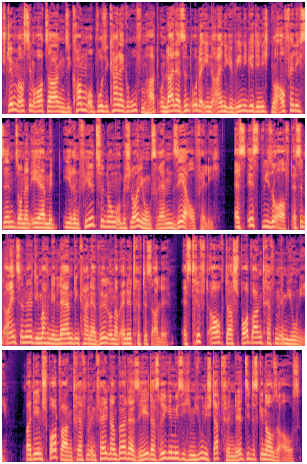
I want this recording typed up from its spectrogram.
Stimmen aus dem Ort sagen, sie kommen, obwohl sie keiner gerufen hat, und leider sind unter ihnen einige wenige, die nicht nur auffällig sind, sondern eher mit ihren Fehlzündungen und Beschleunigungsrennen sehr auffällig. Es ist wie so oft, es sind Einzelne, die machen den Lärm, den keiner will, und am Ende trifft es alle. Es trifft auch das Sportwagentreffen im Juni. Bei dem Sportwagentreffen in Felden am Bördersee, das regelmäßig im Juni stattfindet, sieht es genauso aus.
